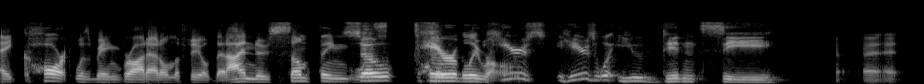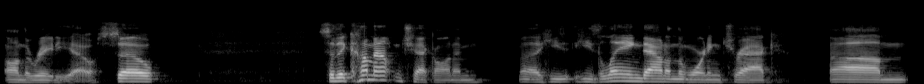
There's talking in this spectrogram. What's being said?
a cart was being brought out on the field that I knew something so, was terribly so wrong. Here's here's what you didn't see uh, on the radio. So so they come out and check on him. Uh, he he's laying down on the warning track. Um,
